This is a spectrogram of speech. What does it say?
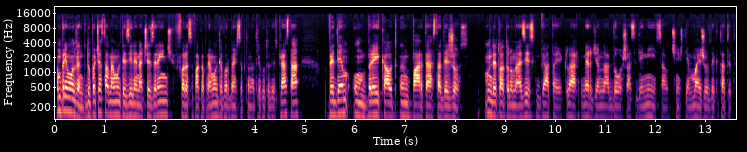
În primul rând, după ce a stat mai multe zile în acest range, fără să facă prea multe, vorbeam și săptămâna trecută despre asta, vedem un breakout în partea asta de jos, unde toată lumea a zis, gata, e clar, mergem la 26.000 sau cine știe mai jos decât atât.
